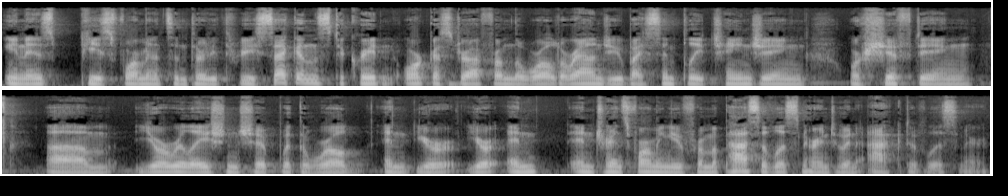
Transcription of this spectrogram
in his piece, Four Minutes and 33 Seconds, to create an orchestra from the world around you by simply changing or shifting um, your relationship with the world and your your and and transforming you from a passive listener into an active listener.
